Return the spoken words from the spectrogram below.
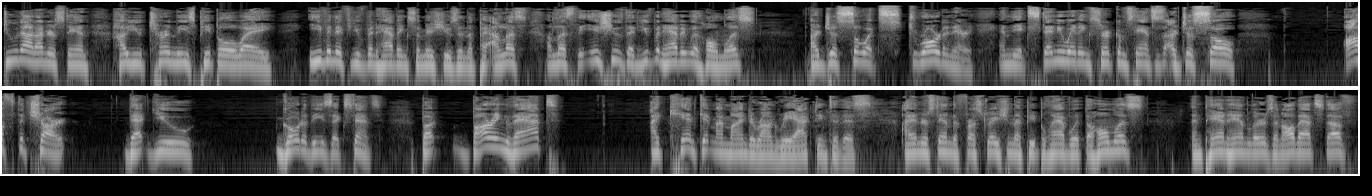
do not understand how you turn these people away, even if you've been having some issues in the past, unless, unless the issues that you've been having with homeless are just so extraordinary and the extenuating circumstances are just so off the chart that you go to these extents. But barring that, I can't get my mind around reacting to this. I understand the frustration that people have with the homeless and panhandlers and all that stuff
